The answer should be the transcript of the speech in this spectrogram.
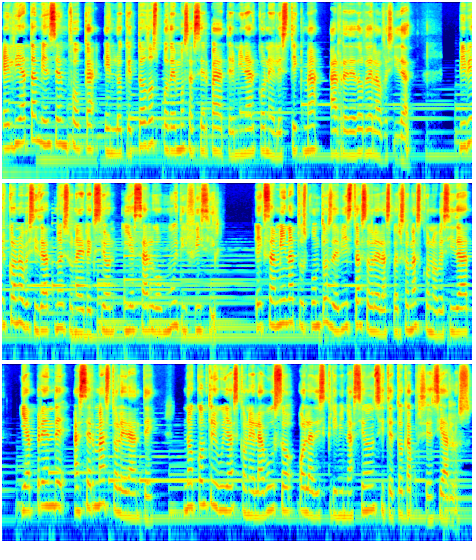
El día también se enfoca en lo que todos podemos hacer para terminar con el estigma alrededor de la obesidad. Vivir con obesidad no es una elección y es algo muy difícil. Examina tus puntos de vista sobre las personas con obesidad y aprende a ser más tolerante. No contribuyas con el abuso o la discriminación si te toca presenciarlos.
